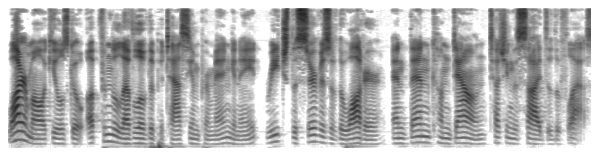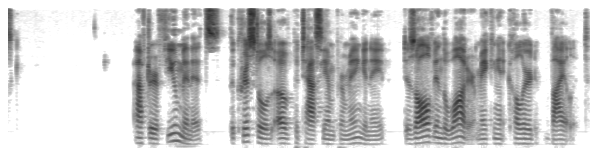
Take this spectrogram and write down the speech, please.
Water molecules go up from the level of the potassium permanganate, reach the surface of the water, and then come down, touching the sides of the flask. After a few minutes, the crystals of potassium permanganate dissolve in the water, making it colored violet.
